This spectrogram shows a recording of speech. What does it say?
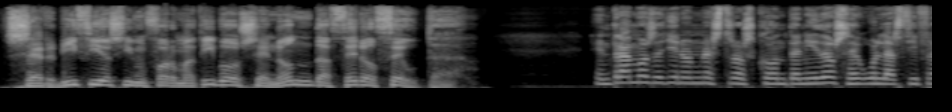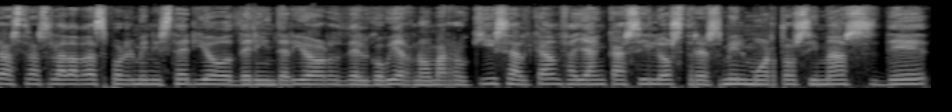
Servicios informativos en Onda Cero Ceuta. Entramos de lleno en nuestros contenidos. Según las cifras trasladadas por el Ministerio del Interior del Gobierno marroquí, se alcanza ya en casi los 3.000 muertos y más de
